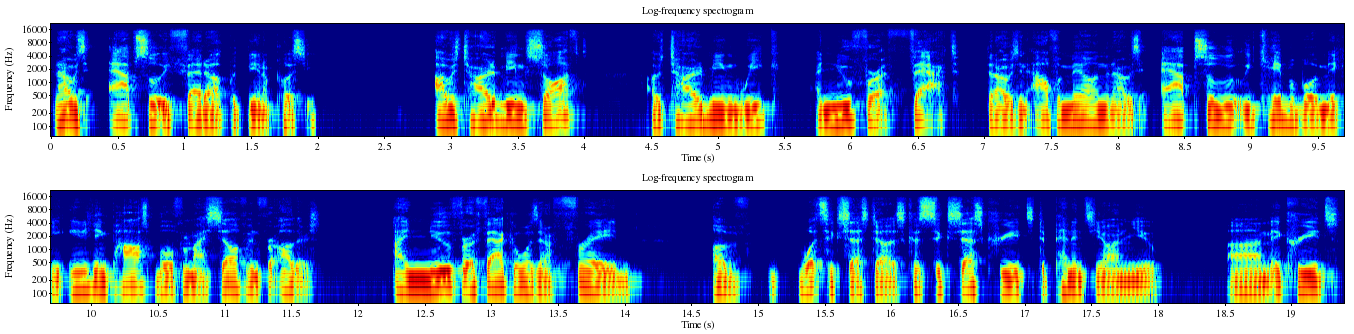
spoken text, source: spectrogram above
And I was absolutely fed up with being a pussy. I was tired of being soft. I was tired of being weak. I knew for a fact that I was an alpha male and that I was absolutely capable of making anything possible for myself and for others. I knew for a fact I wasn't afraid of what success does because success creates dependency on you. Um, it creates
